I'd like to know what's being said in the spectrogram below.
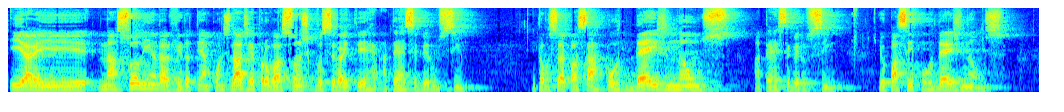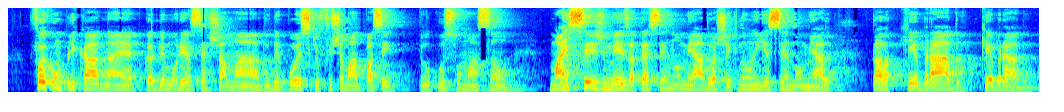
E aí, na sua linha da vida, tem a quantidade de reprovações que você vai ter até receber um sim. Então, você vai passar por 10 nãos até receber o sim. Eu passei por 10 nãos. Foi complicado na época, demorei a ser chamado. Depois que eu fui chamado, passei pelo curso de formação. Mais seis meses até ser nomeado. Eu achei que não ia ser nomeado. Estava quebrado, quebrado.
